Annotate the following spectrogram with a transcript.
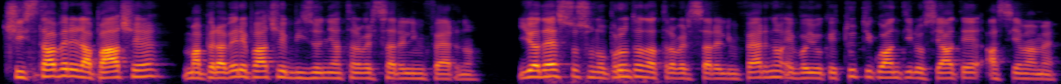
ci sta avere la pace, ma per avere pace bisogna attraversare l'inferno. Io adesso sono pronto ad attraversare l'inferno e voglio che tutti quanti lo siate assieme a me.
